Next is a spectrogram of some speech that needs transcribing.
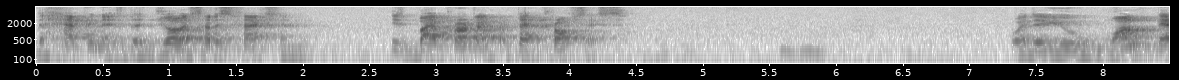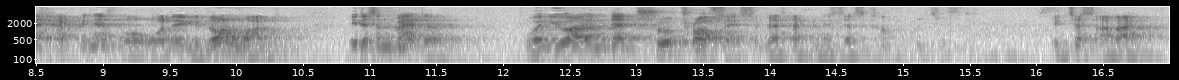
the happiness the joy satisfaction is byproduct of that process. Whether you want that happiness or whether you don't want it doesn't matter. When you are in that true process that happiness just comes. It just arrives.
